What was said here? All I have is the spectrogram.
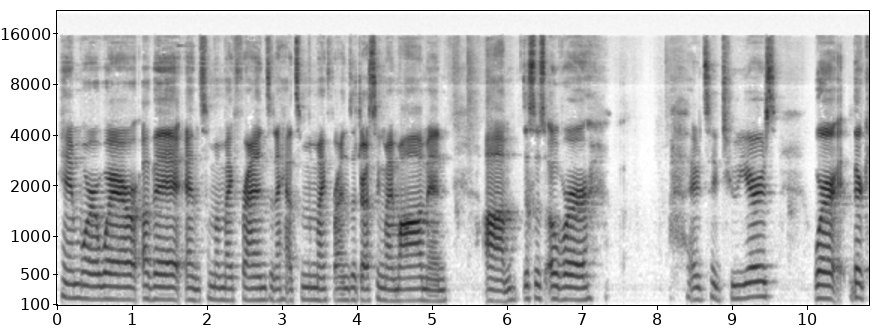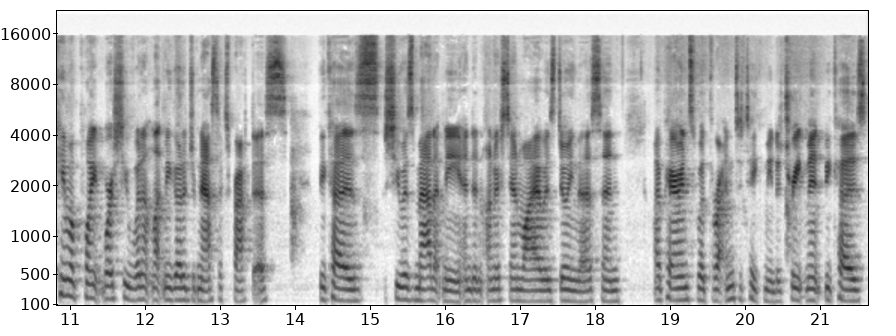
him were aware of it, and some of my friends, and I had some of my friends addressing my mom, and um, this was over, I would say, two years, where there came a point where she wouldn't let me go to gymnastics practice because she was mad at me and didn't understand why I was doing this, and my parents would threaten to take me to treatment because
